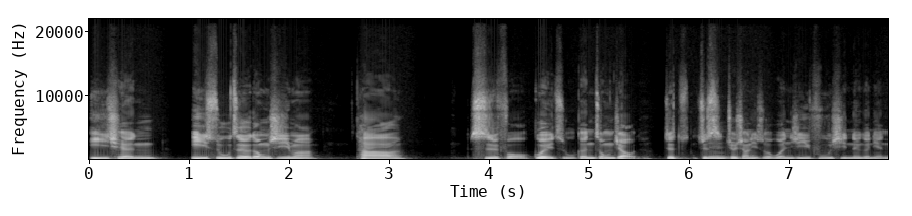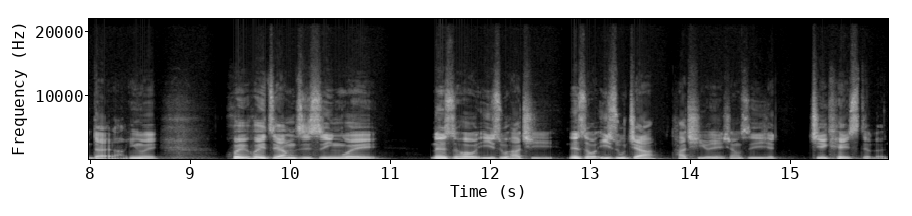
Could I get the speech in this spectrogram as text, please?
以前艺术这个东西嘛，它是否贵族跟宗教的，就就是嗯就像你说文艺复兴那个年代啦，因为会会这样子，是因为那时候艺术它起，那时候艺术家他起有点像是一些接 case 的人，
